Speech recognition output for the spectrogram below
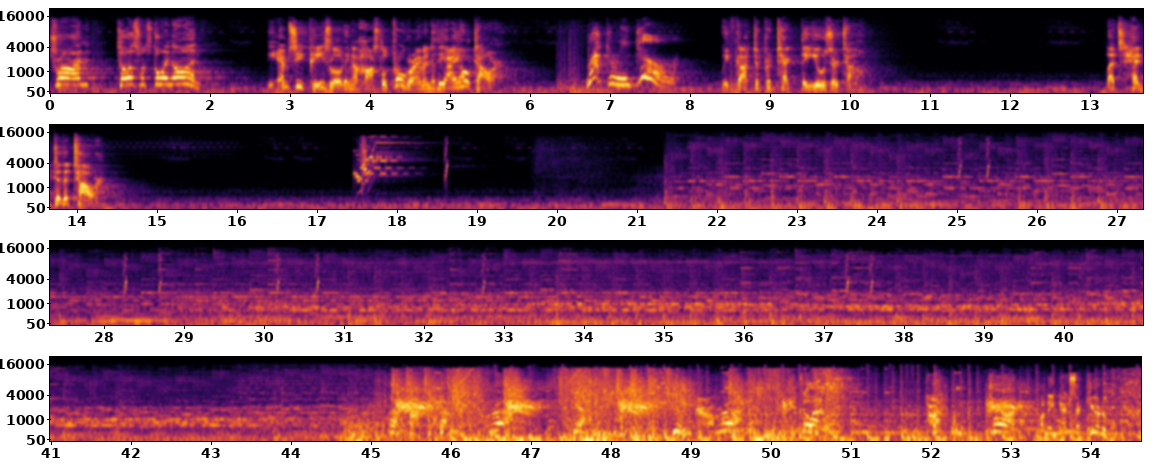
Tron, tell us what's going on. The MCP's loading a hostile program into the I.O. tower. What do we do? We've got to protect the user town. Let's head to the tower. Executable.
